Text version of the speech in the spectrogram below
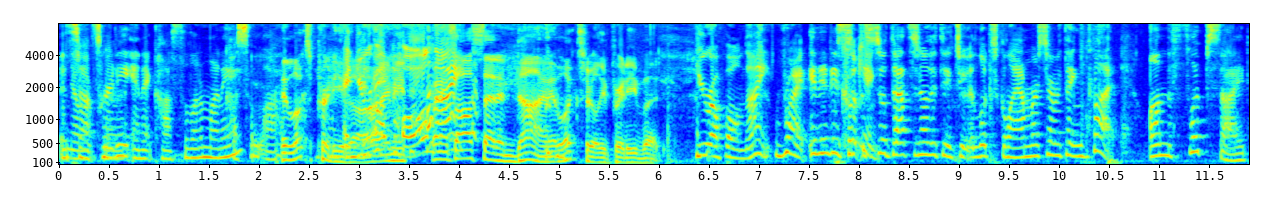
It's No, not it's pretty, not. and it costs a lot of money. Costs a lot. It looks pretty And though. I mean, all when it's all said and done, it looks really pretty. But You're up all night. Right, and it is so, Cooking. so. That's another thing too. It looks glamorous and everything, but on the flip side,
